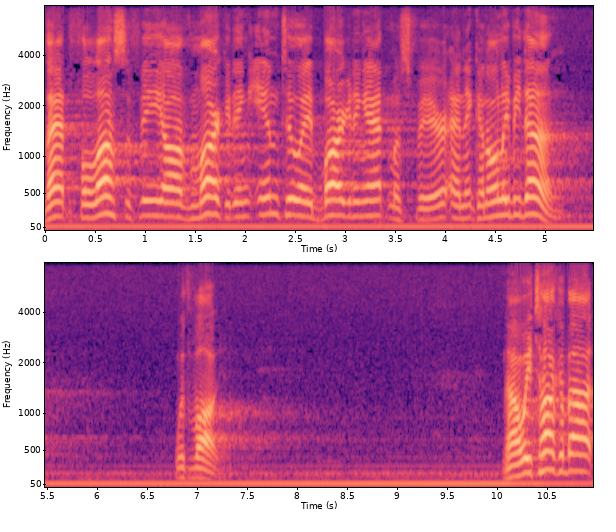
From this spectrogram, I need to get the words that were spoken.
that philosophy of marketing into a bargaining atmosphere, and it can only be done with volume. Now, we talk about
